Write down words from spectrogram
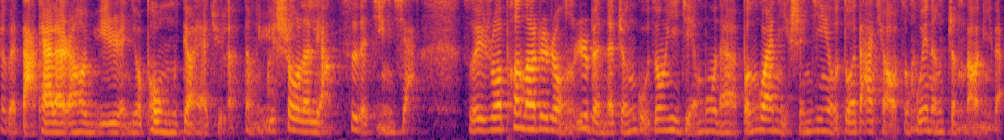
这个打开了，然后女艺人就砰掉下去了，等于受了两次的惊吓。所以说，碰到这种日本的整蛊综艺节目呢，甭管你神经有多大条，总归能整到你的。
